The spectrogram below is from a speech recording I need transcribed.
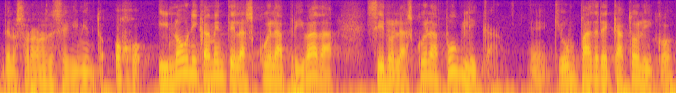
de los órganos de seguimiento. Ojo, y no únicamente en la escuela privada, sino la escuela pública. ¿eh? Que un padre católico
